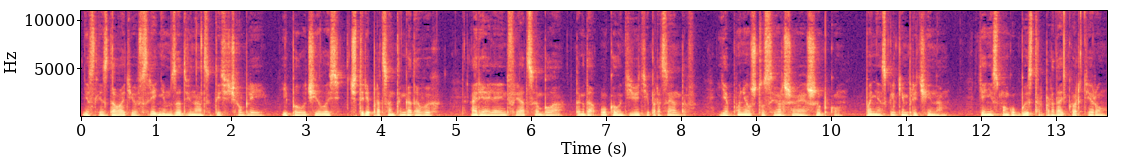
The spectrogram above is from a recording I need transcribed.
если сдавать ее в среднем за 12 тысяч рублей. И получилось 4% годовых, а реальная инфляция была тогда около 9%. Я понял, что совершаю ошибку по нескольким причинам. Я не смогу быстро продать квартиру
